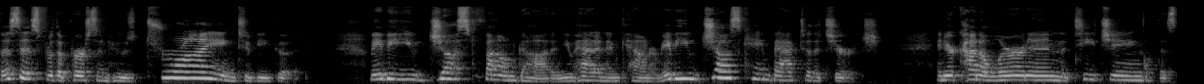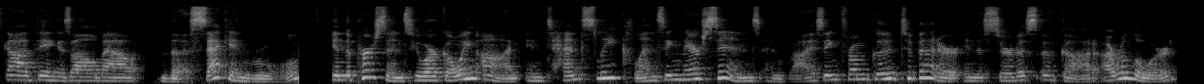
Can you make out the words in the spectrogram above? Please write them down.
This is for the person who's trying to be good. Maybe you just found God and you had an encounter. Maybe you just came back to the church and you're kind of learning the teachings, what this God thing is all about. The second rule in the persons who are going on intensely cleansing their sins and rising from good to better in the service of God our Lord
